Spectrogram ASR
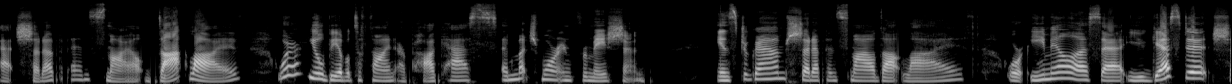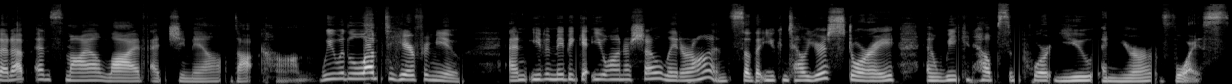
at shutupandsmile.live, where you'll be able to find our podcasts and much more information. Instagram, shutupandsmile.live, or email us at, you guessed it, shutupandsmilelive at gmail.com. We would love to hear from you and even maybe get you on a show later on so that you can tell your story and we can help support you and your voice.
